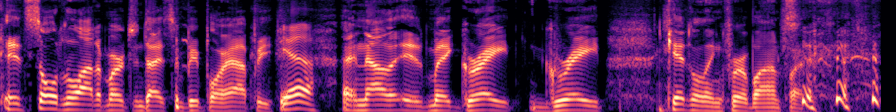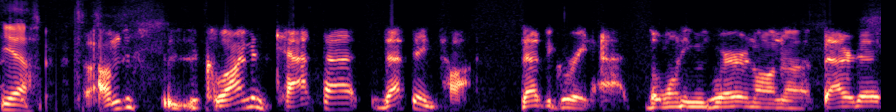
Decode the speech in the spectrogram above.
it sold a lot of merchandise and people are happy. Yeah. And now it made great, great kindling for a bonfire. Yeah, I'm just climbing cat hat. That thing's hot. That's a great hat. The one he was wearing on uh, Saturday,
